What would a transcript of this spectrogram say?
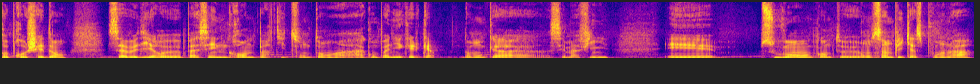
Être proche aidant, ça veut dire euh, passer une grande partie de son temps à accompagner quelqu'un. Dans mon cas, euh, c'est ma fille. Et souvent, quand euh, on s'implique à ce point-là,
